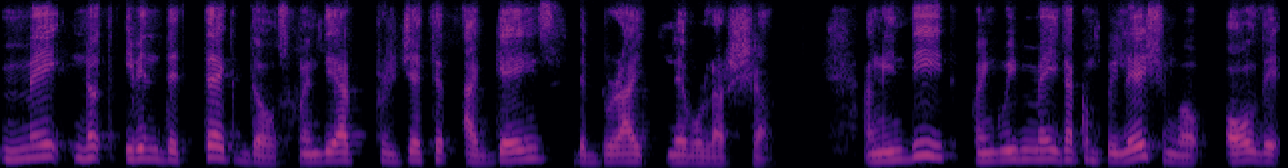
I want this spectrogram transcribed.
may not even detect those when they are projected against the bright nebular shell. And indeed, when we made a compilation of all the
